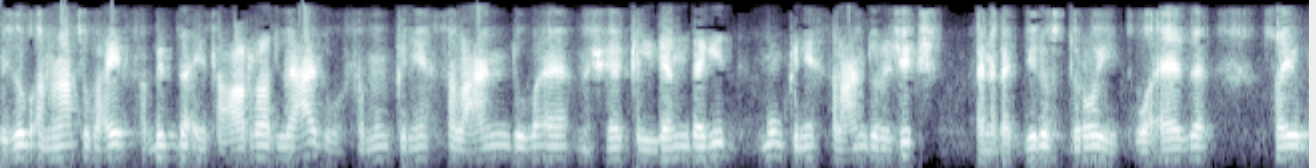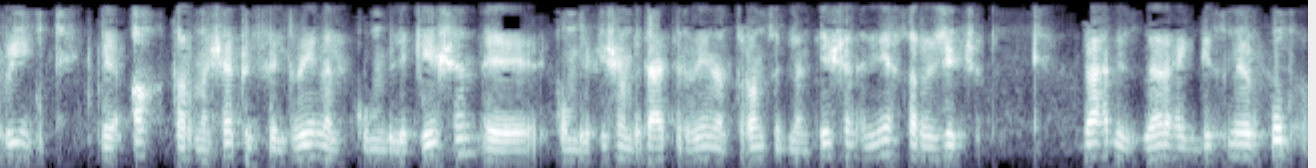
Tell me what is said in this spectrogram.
بتبقى مناعته ضعيفة فبيبدأ يتعرض لعدوى فممكن يحصل عنده بقى مشاكل جامدة جدا ممكن يحصل عنده rejection فأنا بديله steroid و azathioprine أخطر مشاكل في ال renal complication complication بتاعت ال renal transplantation إن يحصل rejection بعد الزرع الجسم يرفضها.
